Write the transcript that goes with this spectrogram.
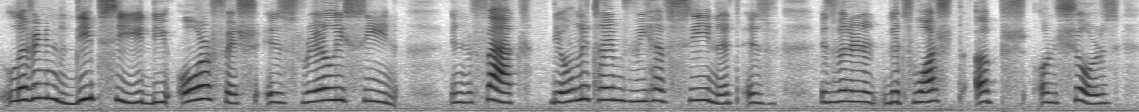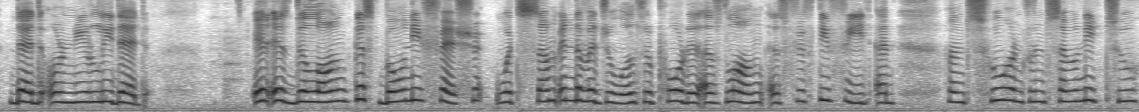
Living in the deep sea, the oarfish is rarely seen. In fact, the only time we have seen it is, is when it gets washed up on shores, dead or nearly dead. It is the longest bony fish, with some individuals reported as long as 50 feet and, and 272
